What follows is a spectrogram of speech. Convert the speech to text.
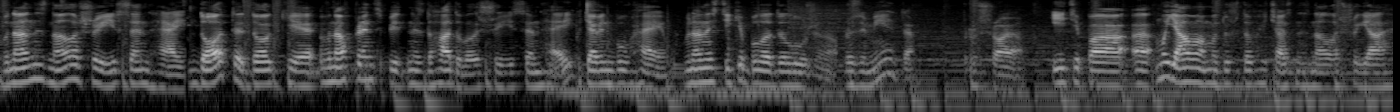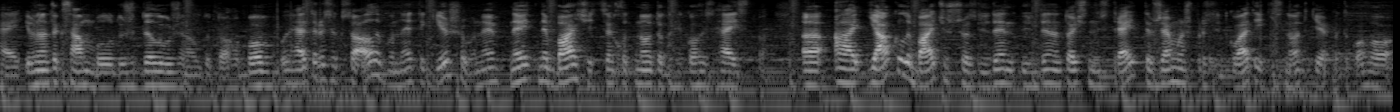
вона не знала, що її син гей. Доти, доки вона в принципі не здогадувалася, що її син гей, хоча він був геєм. Вона настільки була делужена. Розумієте? Про що я? І типа, е, моя мама дуже довгий час не знала, що я гей, і вона так само була дуже delusional до того. Бо гетеросексуали вони такі, що вони навіть не бачать цих от ноток якогось гейства. Е, а я коли бачу, що з людин, людина точно не стрейт, ти вже можеш прослідкувати якісь нотки такого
